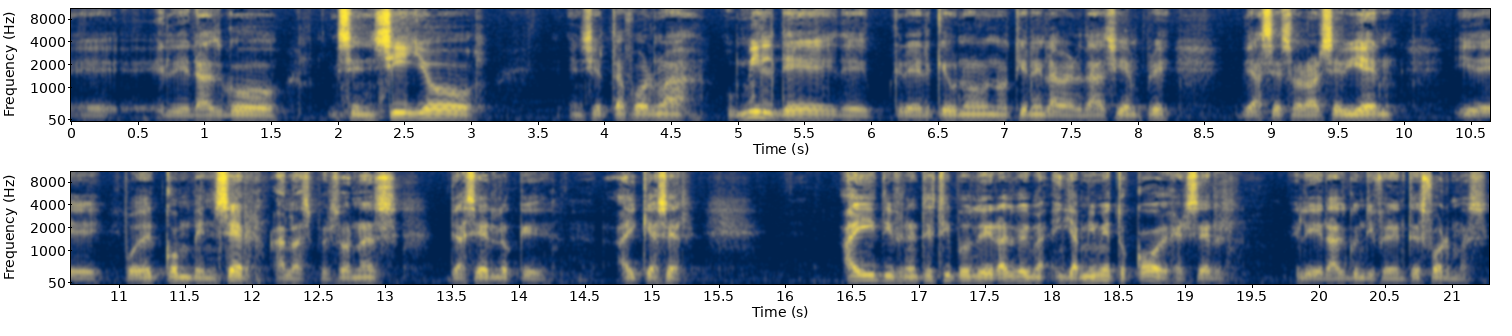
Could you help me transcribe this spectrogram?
eh, el liderazgo sencillo, en cierta forma humilde, de creer que uno no tiene la verdad siempre, de asesorarse bien y de poder convencer a las personas de hacer lo que hay que hacer. Hay diferentes tipos de liderazgo y a mí me tocó ejercer el liderazgo en diferentes formas.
